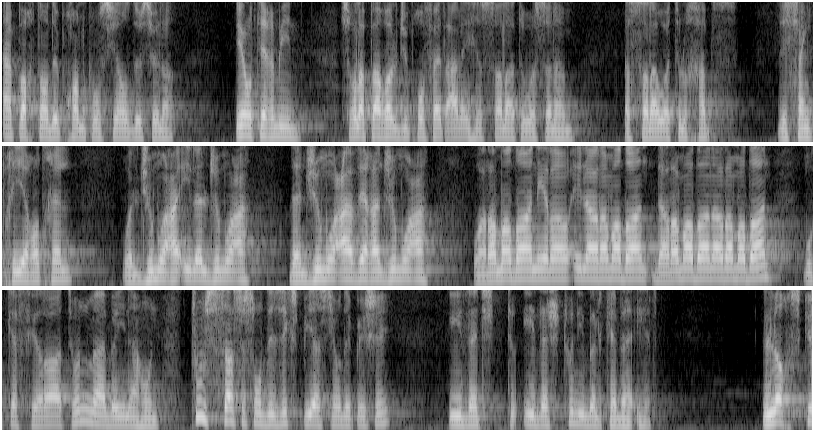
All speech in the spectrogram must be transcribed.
important de prendre conscience de cela. Et on termine sur la parole du prophète alayhi salatu wa salam, as-salawatul khabs, les cinq prières entre elles, wal jumu'a ila al jumu'a, d'un jumu'a vers un jumu'a, wa ramadan ila ramadan, d'un ramadan à ramadan, mukaffiratun ma baynahun. Tout ça, ce sont des expiations des péchés. Lorsque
